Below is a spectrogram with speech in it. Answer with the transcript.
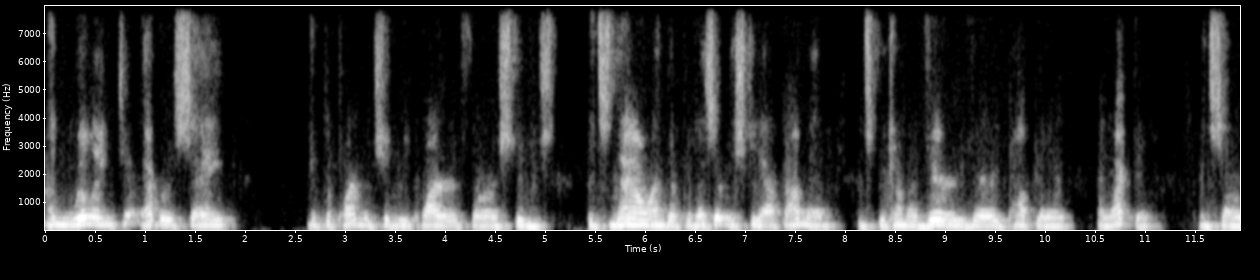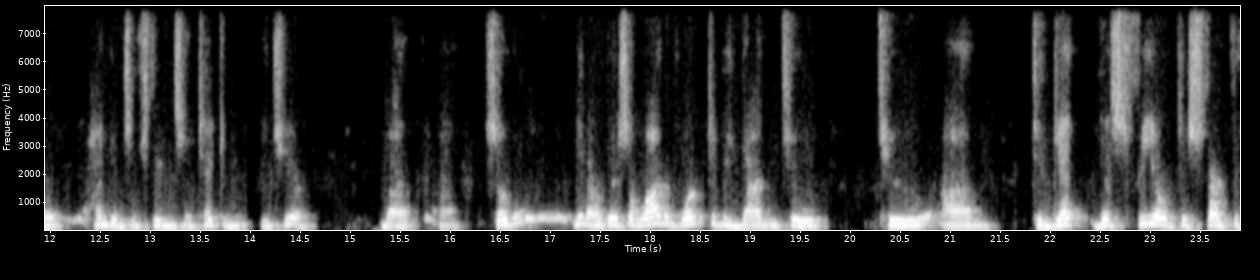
unwilling to ever say the department should require it for our students. It's now under Professor Ishtiaque Ahmed, it's become a very, very popular elective. And so hundreds of students are taking it each year. But uh, so, the, you know, there's a lot of work to be done to, to, um, to get this field to start to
